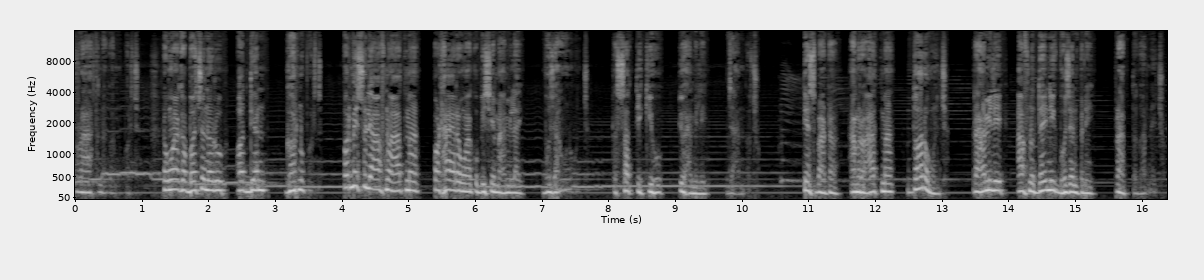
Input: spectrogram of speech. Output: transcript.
प्रार्थना गर्नुपर्छ र उहाँका वचनहरू अध्ययन गर्नुपर्छ। परमेश्वरले आफ्नो आत्मा पठाएर उहाँको विषयमा हामीलाई बुझाउनुहुन्छ र सत्य के हो त्यो हामीले जान्दछौँ। त्यसबाट हाम्रो आत्मा डह्रो हुन्छ र हामीले आफ्नो दैनिक भोजन पनि प्राप्त गर्नेछौँ।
